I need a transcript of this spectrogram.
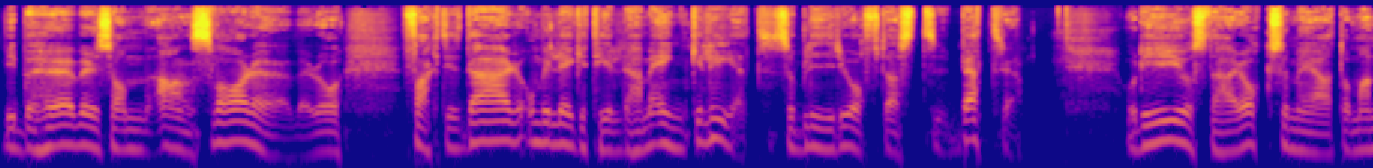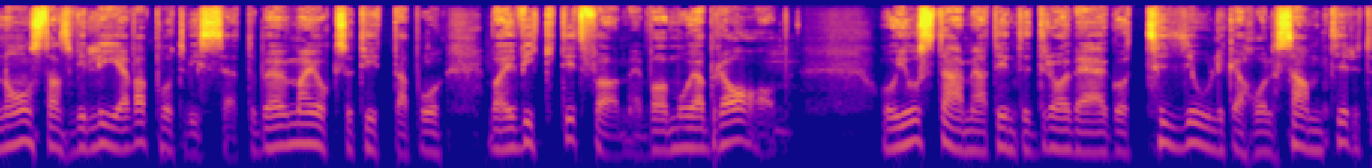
vi behöver som ansvar över och faktiskt där om vi lägger till det här med enkelhet så blir det ju oftast bättre. Och det är just det här också med att om man någonstans vill leva på ett visst sätt då behöver man ju också titta på vad är viktigt för mig, vad mår jag bra av? Och just det här med att inte dra iväg åt tio olika håll samtidigt,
